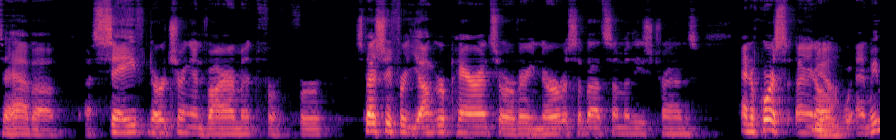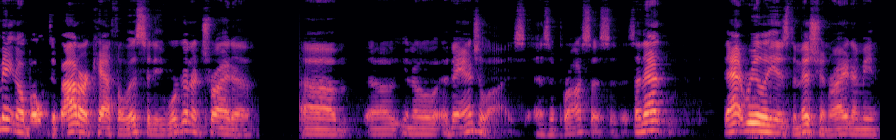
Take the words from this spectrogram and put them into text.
to have a, a safe nurturing environment for for especially for younger parents who are very nervous about some of these trends. And of course you know yeah. and we make no bones about our catholicity we're going to try to um, uh, you know evangelize as a process of this. And that that really is the mission right? I mean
